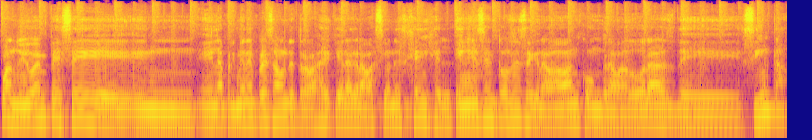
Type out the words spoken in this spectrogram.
Cuando yo empecé en, en, la primera empresa donde trabajé, que era Grabaciones Heigel, en ese entonces se grababan con de cinta,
